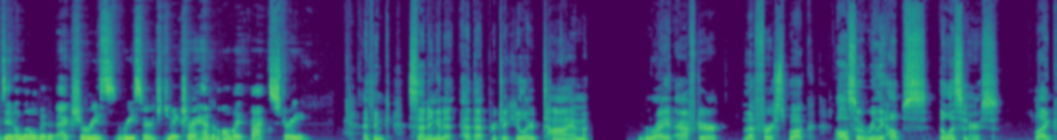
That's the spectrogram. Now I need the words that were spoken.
did a little bit of extra res- research to make sure I had all my facts straight. I think setting it at, at that particular time, right after the first book, also really helps the listeners. Like,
